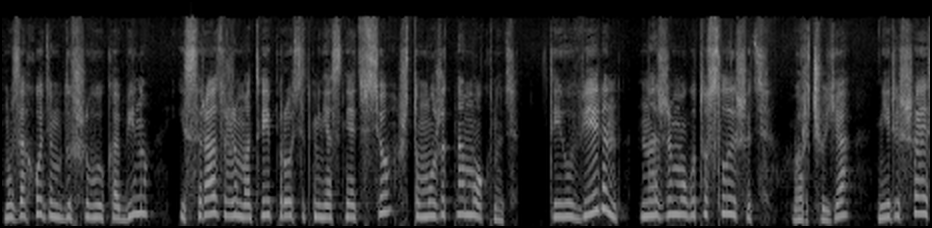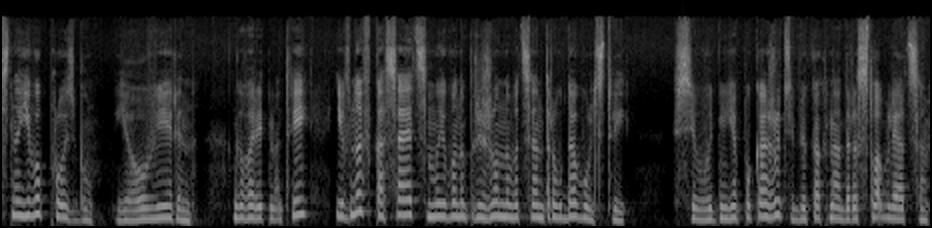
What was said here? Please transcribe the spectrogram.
Мы заходим в душевую кабину, и сразу же Матвей просит меня снять все, что может намокнуть. «Ты уверен? Нас же могут услышать», — ворчу я, — не решаясь на его просьбу. «Я уверен», — говорит Матвей и вновь касается моего напряженного центра удовольствий. «Сегодня я покажу тебе, как надо расслабляться».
